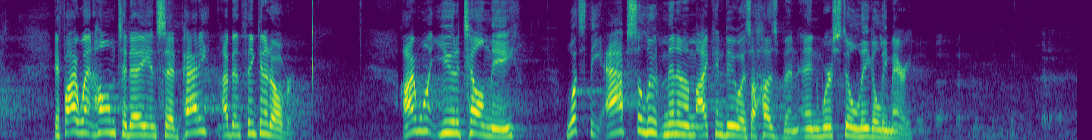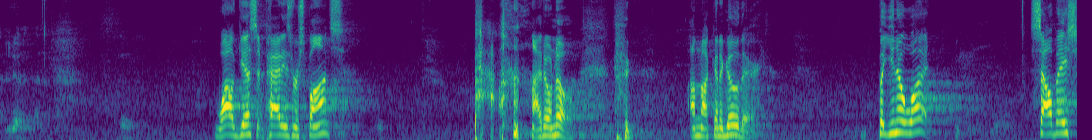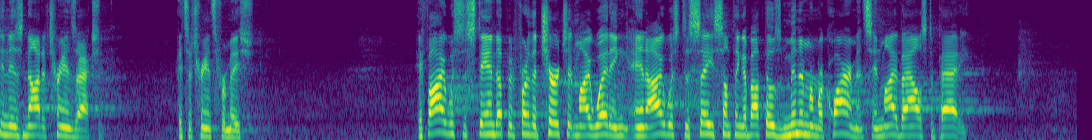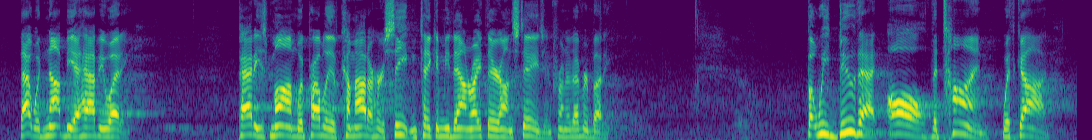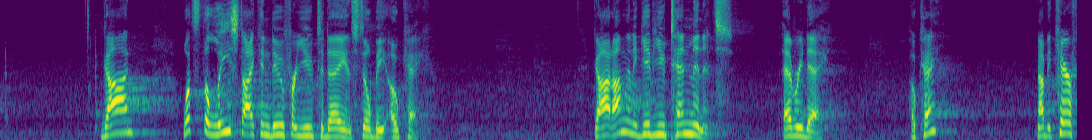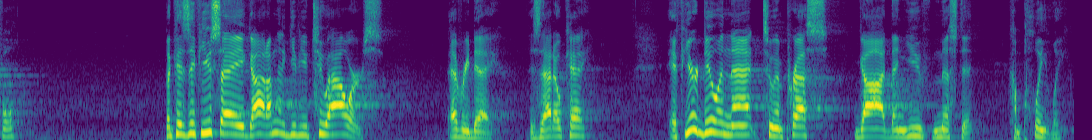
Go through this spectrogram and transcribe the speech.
if I went home today and said, Patty, I've been thinking it over. I want you to tell me what's the absolute minimum I can do as a husband and we're still legally married? Wild guess at Patty's response? I don't know. I'm not going to go there. But you know what? Salvation is not a transaction, it's a transformation. If I was to stand up in front of the church at my wedding and I was to say something about those minimum requirements in my vows to Patty, that would not be a happy wedding. Patty's mom would probably have come out of her seat and taken me down right there on stage in front of everybody. But we do that all the time with God. God, what's the least I can do for you today and still be okay? God, I'm going to give you 10 minutes every day. Okay? Now be careful. Because if you say, God, I'm going to give you two hours every day, is that okay? If you're doing that to impress God, then you've missed it completely.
